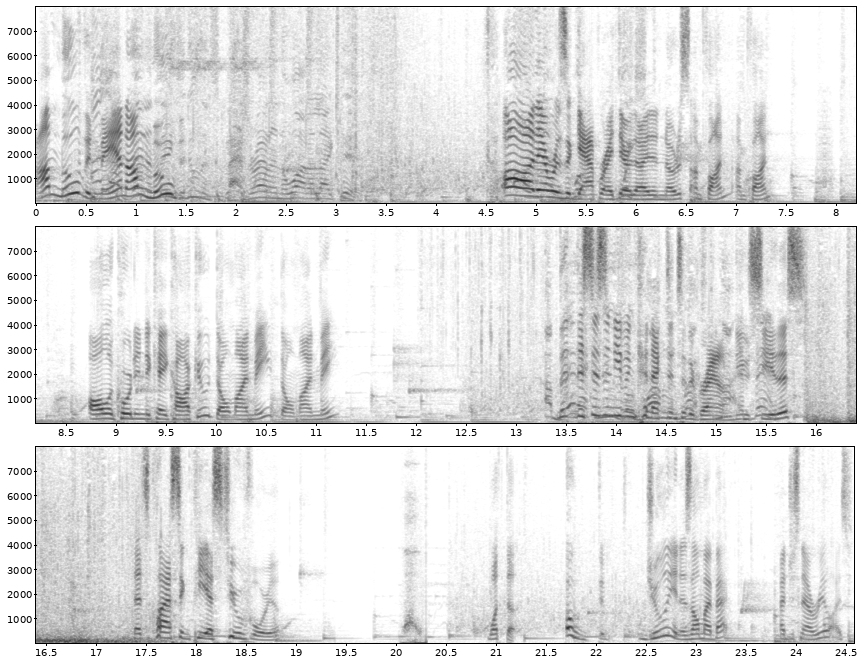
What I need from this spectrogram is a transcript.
I'm moving, man. I'm moving. do splash around in the water like this. Oh, there was a gap right there that I didn't notice. I'm fine. I'm fine. All according to Keikaku. Don't mind me. Don't mind me. Th this isn't even connected to the ground. Do you see this? That's classic PS2 for you. What the? Oh, Julian is on my back. I just now realized.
